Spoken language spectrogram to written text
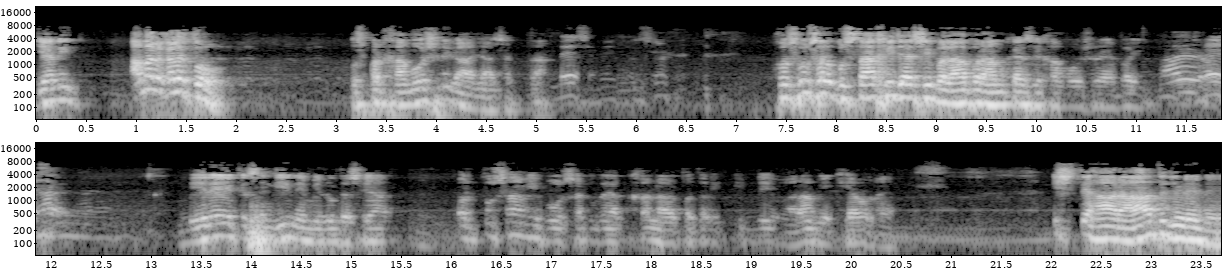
یعنی عمل غلط ہو اس پر خاموش نہیں رہا جا سکتا۔ خصوصاً گستاخی جیسی بلا پر ہم کیسے خاموش رہے بھائی؟ میرے ایک سنگی نے مینو دسیا اور تسا بھی ہو سکتا ہے اکھا پتہ نہیں کنے بارہ ویکیا ہونا ہے۔ اشتہارات جڑے نے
